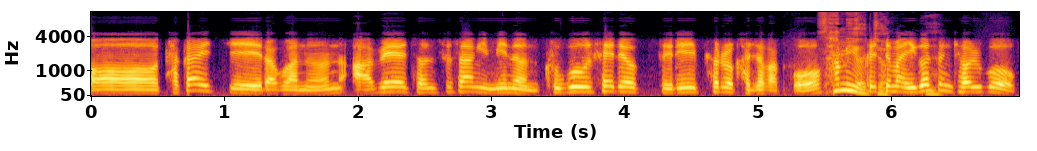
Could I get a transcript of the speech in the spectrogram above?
어 다카이치라고 하는 아베 전 수상이 미는 극우 세력들이 표를 가져갔고 3위였죠. 그렇지만 이것은 네. 결국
